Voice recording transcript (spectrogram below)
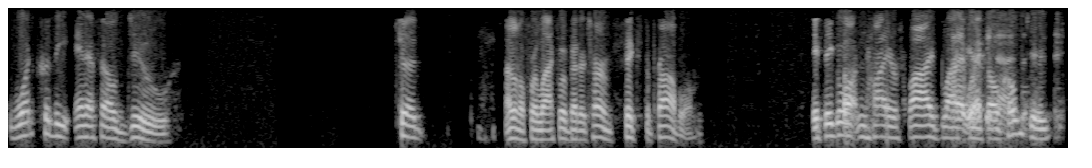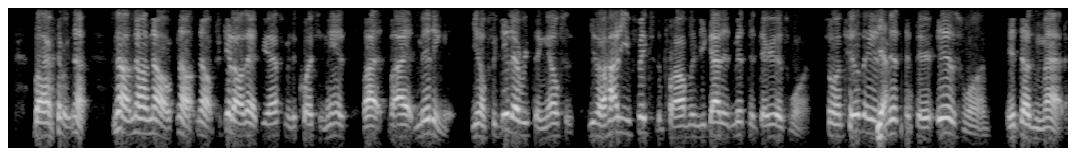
what could the NFL do to I don't know for lack of a better term fix the problem? If they go oh. out and hire five black I NFL coaches, it. By no, no, no, no, no, no. Forget all that. You asked me the question and by by admitting it. You know, forget everything else. You know, how do you fix the problem? You got to admit that there is one. So until they Yeah. admit that there is one, it doesn't matter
